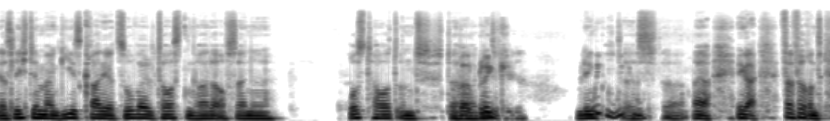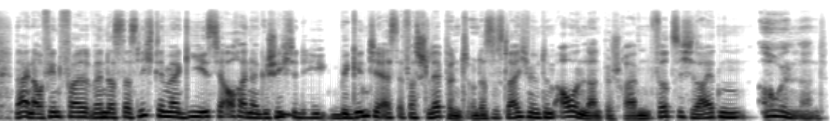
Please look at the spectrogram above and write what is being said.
Das Licht der Magie ist gerade jetzt so, weil Thorsten gerade auf seine Brust haut und da ganz blink. Blinkt das da. Naja, egal, verwirrend. Nein, auf jeden Fall, wenn das das Licht der Magie ist ja auch eine Geschichte, die beginnt ja erst etwas schleppend. Und das ist gleich wie mit dem Auenland beschreiben. 40 Seiten Auenland.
